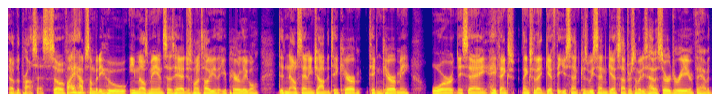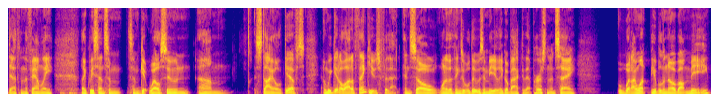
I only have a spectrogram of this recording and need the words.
of the process. So if I have somebody who emails me and says, Hey, I just want to tell you that your paralegal did an outstanding job to take care of taking care of me. Or they say, Hey, thanks, thanks for that gift that you sent. Cause we send gifts after somebody's had a surgery or if they have a death in the family. Like we send some, some get well soon, um, style gifts and we get a lot of thank yous for that. And so one of the things that we'll do is immediately go back to that person and say, what I want people to know about me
